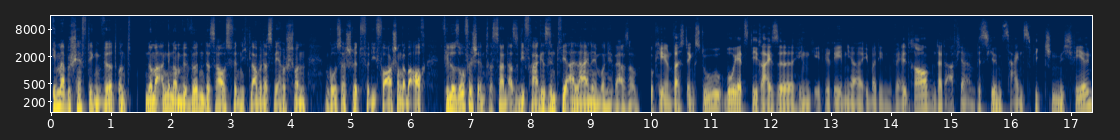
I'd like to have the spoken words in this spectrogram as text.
immer beschäftigen wird. Und nur mal angenommen, wir würden das rausfinden. Ich glaube, das wäre schon ein großer Schritt für die Forschung, aber auch philosophisch interessant. Also die Frage, sind wir alleine im Universum? Okay, und was denkst du, wo jetzt die Reise hingeht? Wir reden ja über den Weltraum, da darf ja ein bisschen Science Fiction nicht fehlen.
